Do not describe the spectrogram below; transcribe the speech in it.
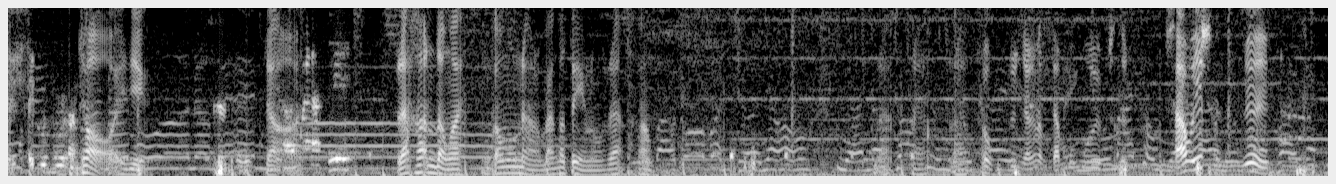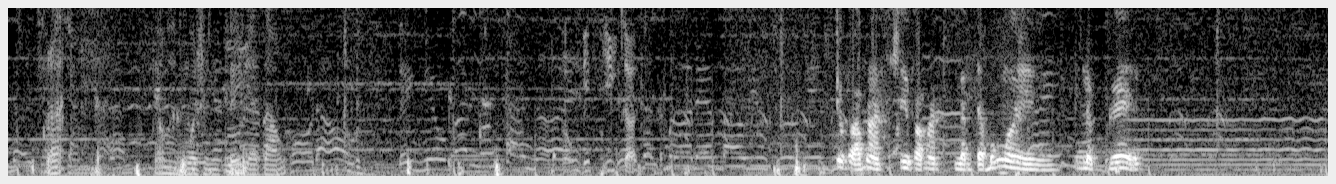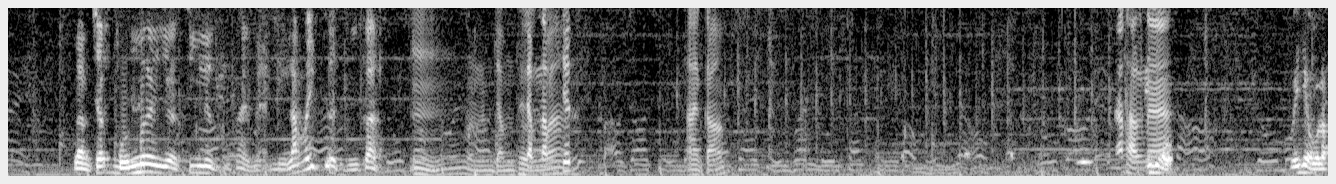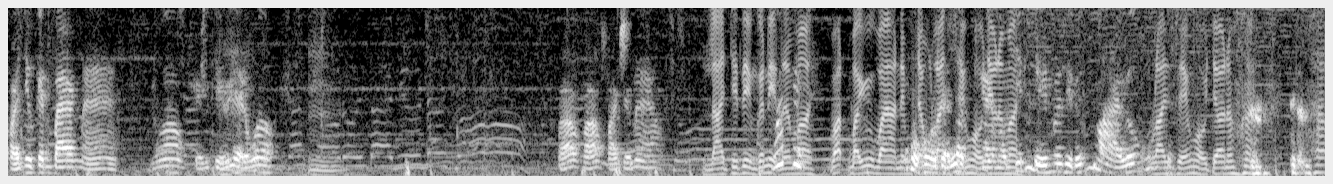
Trời ơi gì? Trời. Ơi Rác hết anh Tùng ơi? Không có món nào bán có tiền luôn. Rác không Ủa, tôi nhận 540 6 ít ghê rác Cháu hàng mua sinh ký giải tấu Còn ít dí trời. Siêu phẩm à siêu phẩm à làm chậm 40 lực ghê. Làm chậm 40 giờ sinh lực cũng phải mẹ 15 x rồi thì mới cần. Ừ Mình chậm thường quá. 159 Ai có? Đã thần nè ví dụ là phải như canh bang nè đúng không? Kiểu kiểu vậy đúng không? Ừ. Phải phải phải kiểu nào Lại chỉ tìm cái nịt em ơi. Bắt 73 anh em trong like xem lực hộ cho em ơi. 9 điểm thì đứng ngoài luôn. Like xem hộ cho em ơi.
